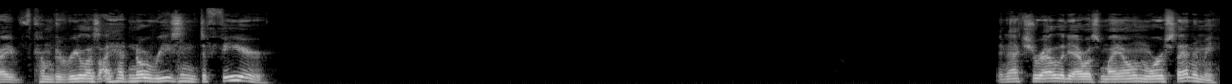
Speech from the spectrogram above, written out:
I've come to realize I had no reason to fear. In actuality, I was my own worst enemy.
